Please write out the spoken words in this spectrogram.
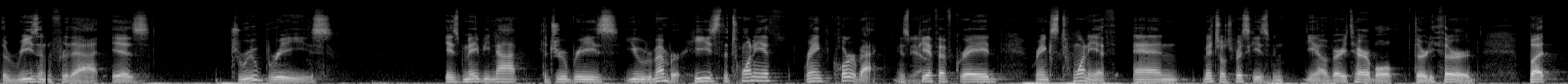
the reason for that is Drew Brees is maybe not the Drew Brees you remember. He's the 20th ranked quarterback. His yeah. PFF grade ranks 20th, and Mitchell Trubisky has been, you know, very terrible, 33rd. But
